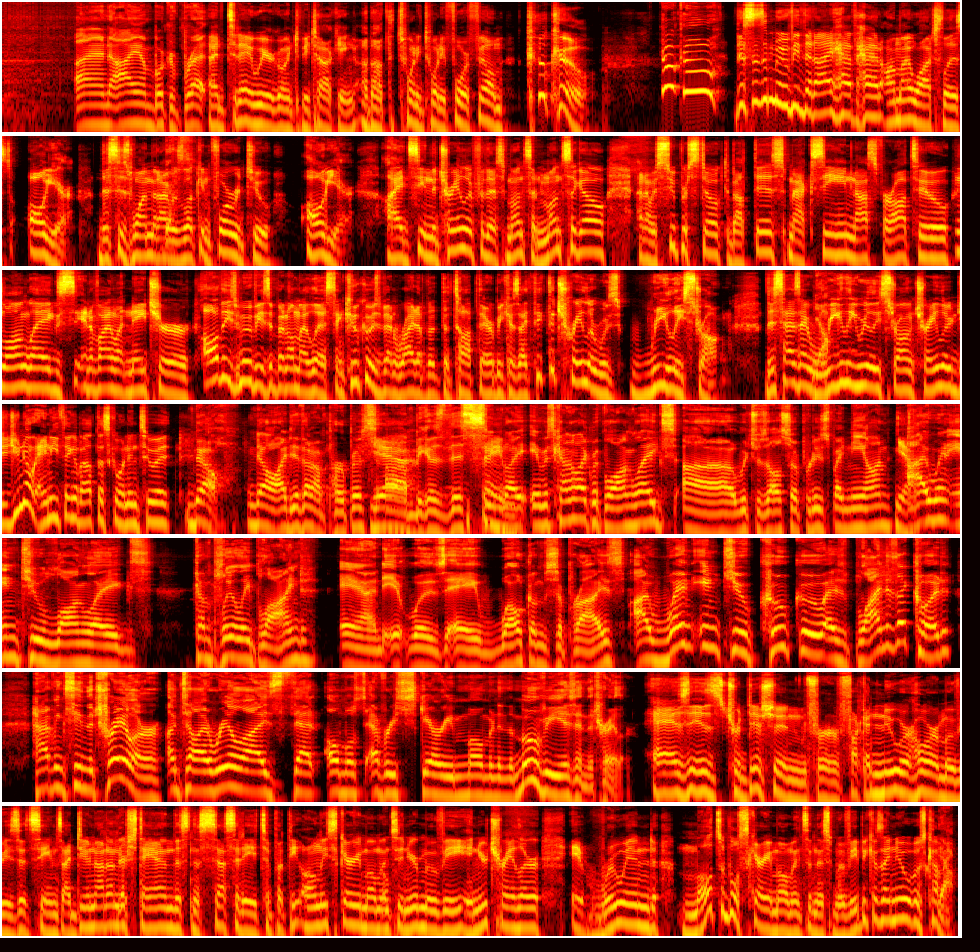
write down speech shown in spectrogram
And I am Book of Brett. and today we are going to be talking about the 2024 film Cuckoo. Cuckoo! This is a movie that I have had on my watch list all year. This is one that I was looking forward to all year. I had seen the trailer for this months and months ago, and I was super stoked about this, MaXXXine, Nosferatu, Longlegs, In a Violent Nature. All these movies have been on my list, and Cuckoo has been right up at the top there because I think the trailer was really strong. This has a really, really strong trailer. Did you know anything about this going into it? No, no, I did that on purpose. Yeah. um, because this Same. seemed like it was kind of like with Longlegs, uh, which was also produced by Neon. Yeah. I went into Longlegs completely blind. And it was a welcome surprise. I went into Cuckoo as blind as I could, having seen the trailer, until I realized that almost every scary moment in the movie is in the trailer. As is tradition for fucking newer horror movies, it seems. I do not understand this necessity to put the only scary moments in your movie in your trailer. It ruined multiple scary moments in this movie because I knew it was coming.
